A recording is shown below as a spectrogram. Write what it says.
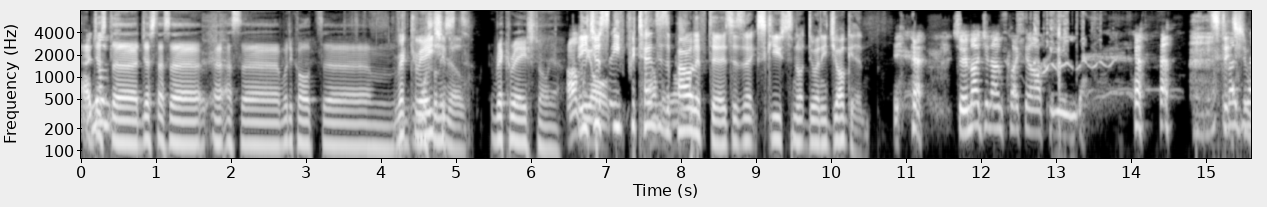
Uh, no, Just uh, just as a uh, as a what do you call it? Um, Recreational. motionist. Recreational, yeah. aren't He just all? he pretends he's a Aren't we all? powerlifter as an excuse to not do any jogging. Yeah. So imagine I'm collecting RPE. Stitch him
